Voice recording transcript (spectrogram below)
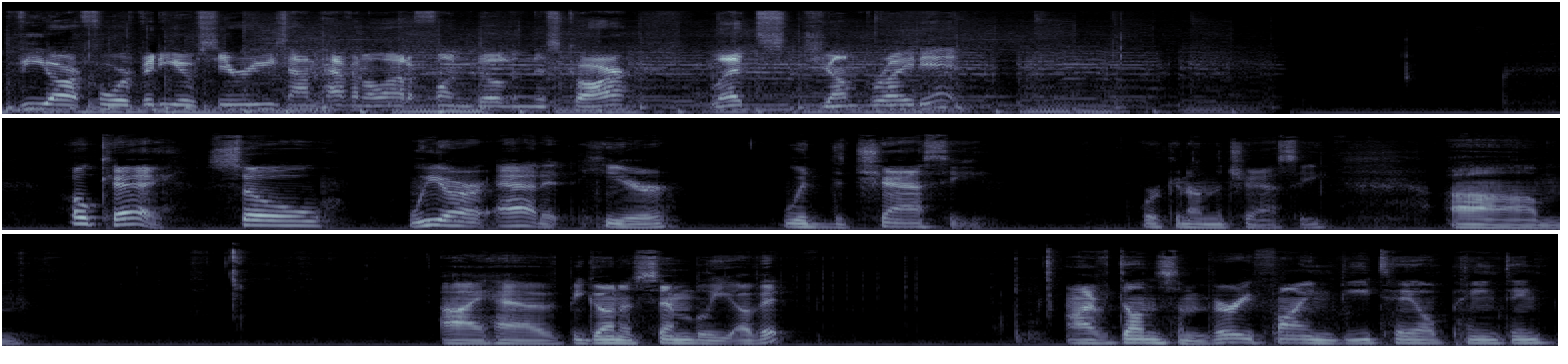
VR4 video series. I'm having a lot of fun building this car. Let's jump right in. Okay, so we are at it here with the chassis, working on the chassis. Um, I have begun assembly of it. I've done some very fine detail painting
